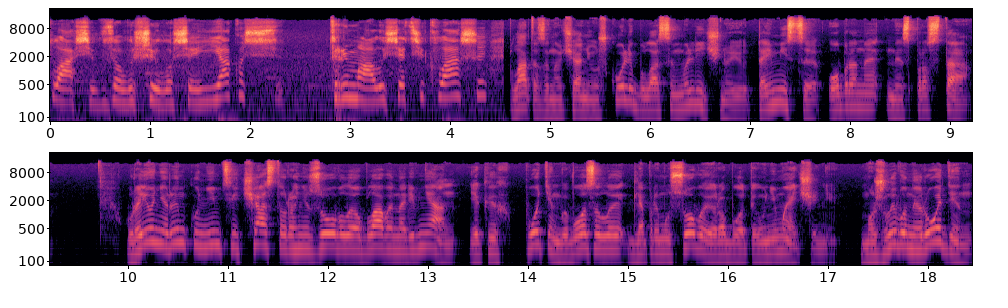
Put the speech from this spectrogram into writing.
класів залишилося. І якось трималися ці класи. Плата за навчання у школі була символічною, та й місце обране неспроста. У районі ринку німці часто організовували облави на рівнян, яких потім вивозили для примусової роботи у Німеччині. Можливо, Неродін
